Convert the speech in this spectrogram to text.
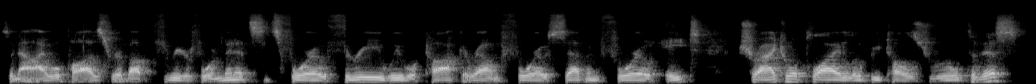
So now I will pause for about three or four minutes. It's 403. We will talk around 407, 408. Try to apply L'Hopital's rule to this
